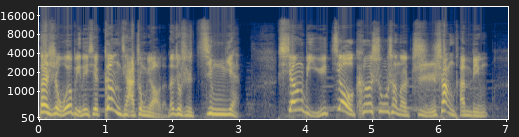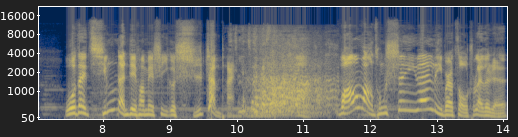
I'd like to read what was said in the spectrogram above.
但是我有比那些更加重要的，那就是经验。相比于教科书上的纸上谈兵，我在情感这方面是一个实战派啊。往往从深渊里边走出来的人，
